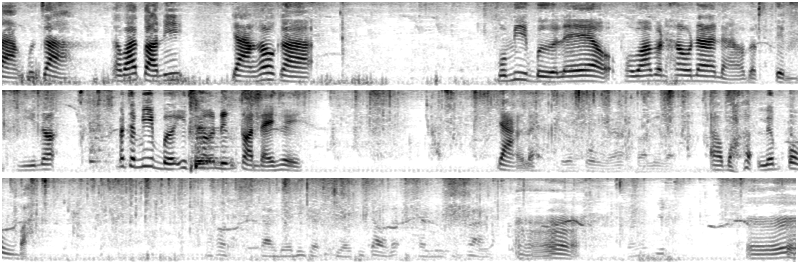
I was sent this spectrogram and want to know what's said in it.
ยางคุณจ้ะ แต่ว่าตอนนี้ยางเข้ากับบ่มีเบอร์แล้ว เพราะว่ามันเข้าหน้าหนาวแบบเต็มทีเนาะมันจะมีเบอร์อีกเทื่อหนึ่งตอนใดเฮ้ยอย่างนะเริ่มพุ่งแล้วตอนนี้แหละเอาบ่เริ่มป่งบ่มันเข้าทางเดินนี่ก็เกี่ยวที่เก้าแล้วทางเดินที่ข้างอ่าสองอาทิตย์เออ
